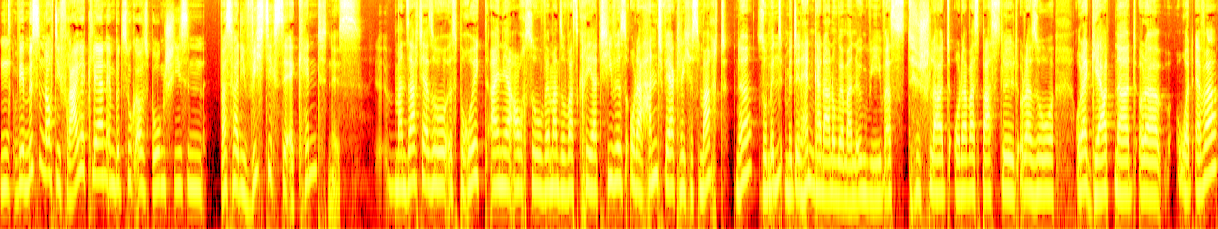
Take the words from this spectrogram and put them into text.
Wir müssen noch die Frage klären in Bezug aufs Bogenschießen. Was war die wichtigste Erkenntnis? Man sagt ja so, es beruhigt einen ja auch so, wenn man so was Kreatives oder Handwerkliches macht, ne? So mit, mit den Händen, keine Ahnung, wenn man irgendwie was tischlert oder was bastelt oder so oder gärtnert oder whatever.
